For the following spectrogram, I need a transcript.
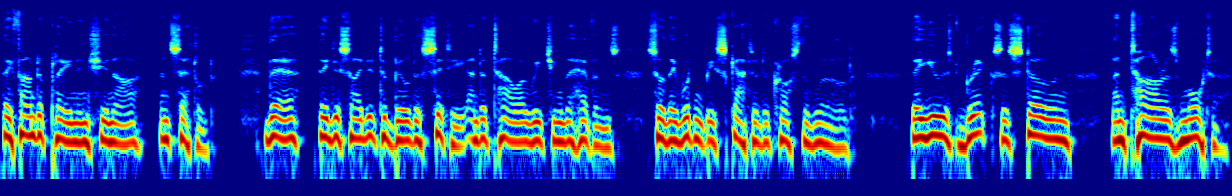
they found a plain in Shinar and settled. There, they decided to build a city and a tower reaching the heavens so they wouldn't be scattered across the world. They used bricks as stone and tar as mortar.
